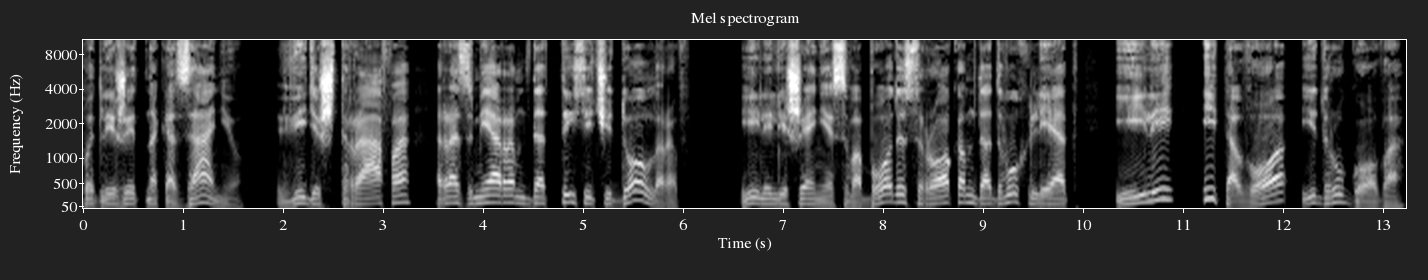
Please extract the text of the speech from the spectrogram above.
подлежит наказанию в виде штрафа размером до тысячи долларов или лишения свободы сроком до двух лет или и того, и другого.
